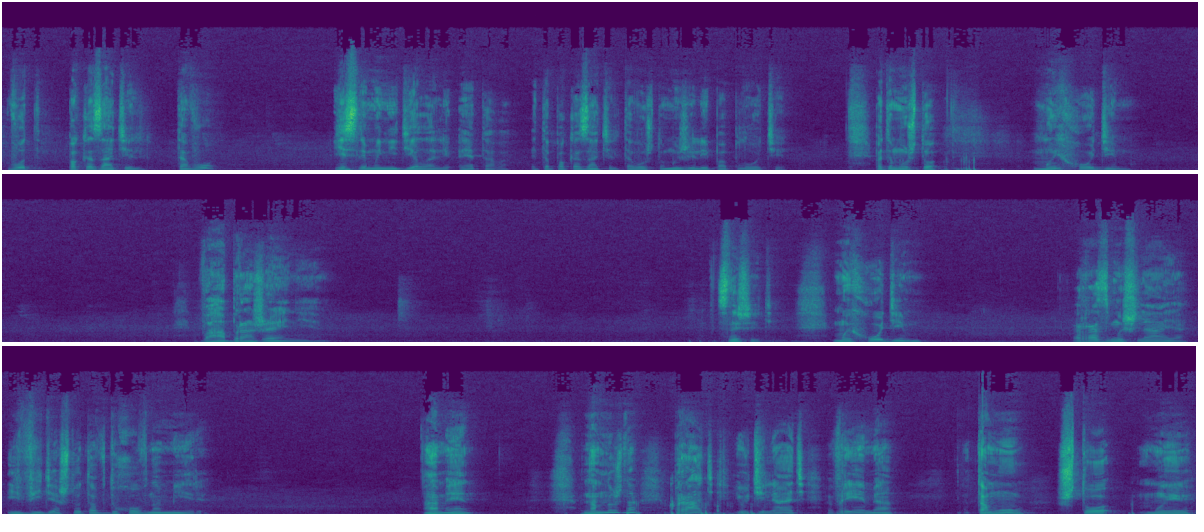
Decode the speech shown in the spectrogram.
вот показатель того, если мы не делали этого, это показатель того, что мы жили по плоти. Потому что мы ходим воображением. Слышите? Мы ходим, размышляя и видя что-то в духовном мире. Аминь. Нам нужно брать и уделять время тому, что мы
